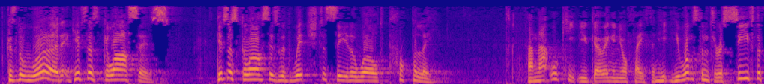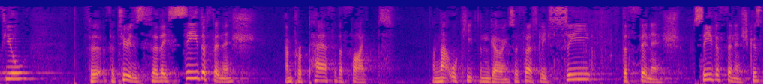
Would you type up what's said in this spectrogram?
Because the Word, it gives us glasses. It gives us glasses with which to see the world properly. And that will keep you going in your faith. And he, he wants them to receive the fuel for, for two reasons. So they see the finish and prepare for the fight. And that will keep them going. So firstly, see the finish. See the finish. Because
